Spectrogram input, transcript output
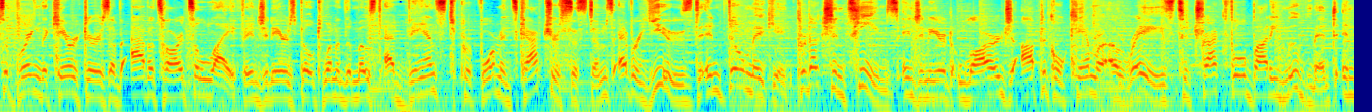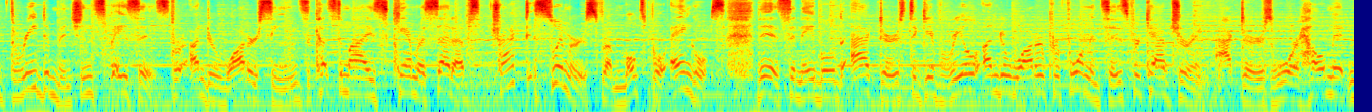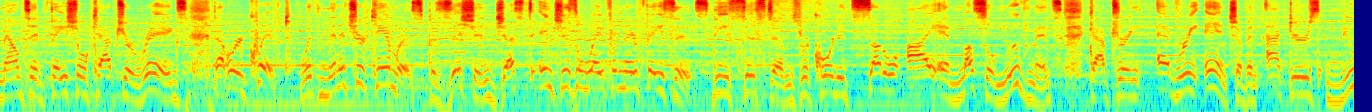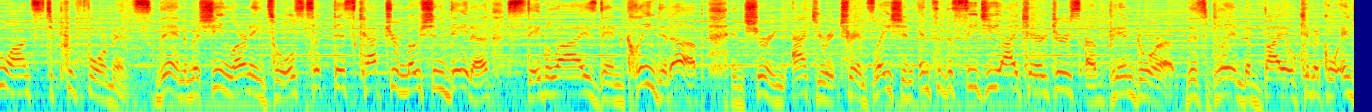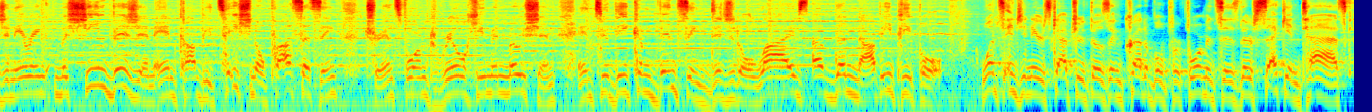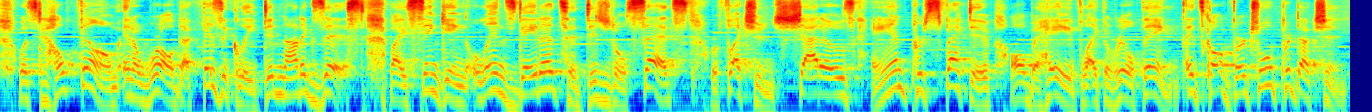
To bring the characters of Avatar to life, engineers built one of the most advanced performance capture systems ever used in filmmaking. Production teams engineered large optical camera arrays to track full body movement in three dimension spaces. For underwater scenes, customized camera setups tracked swimmers from multiple angles. This enabled actors to give real underwater performances for capturing. Actors wore helmet mounted facial capture rigs that were equipped with miniature cameras positioned just inches away from their faces. These systems recorded subtle eye and muscle movements, capturing every inch of an actor's nuanced performance. Then machine learning tools took this capture motion data, stabilized and cleaned it up, ensuring accurate translation into the CGI characters of Pandora. This blend of biochemical engineering, machine vision, and computational processing transformed real human motion into the convincing digital lives of the Na'vi people. Once engineers captured those incredible performances, their second task was to help film in a world that physically did not exist by syncing lens data to digital sets, reflections, shadows, and perspective all behave like the real thing. It's called virtual production.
